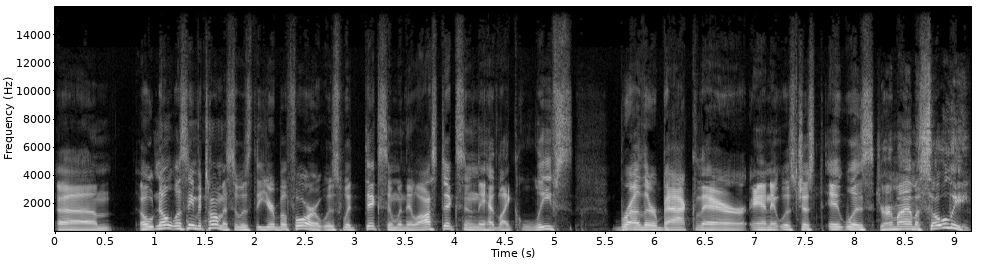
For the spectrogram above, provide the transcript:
um oh no, it wasn't even Thomas. It was the year before. It was with Dixon when they lost Dixon they had like Leafs brother back there and it was just it was Jeremiah Masoli.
